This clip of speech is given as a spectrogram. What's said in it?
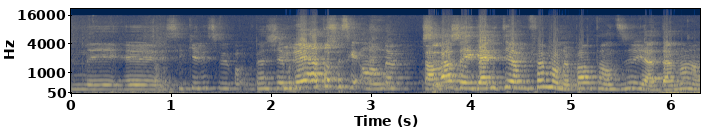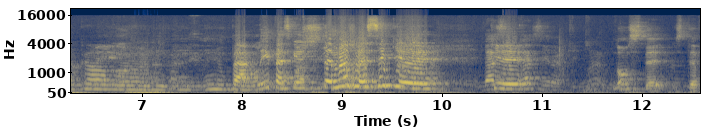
Mais euh, si Kelly, tu veux pas. Parce que j'aimerais. Attends, parce qu'on a. Parlant d'égalité homme-femme, on n'a pas entendu Adama encore nous, nous parler. Parce que justement, je sais que. Que. Non, c'était c'était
